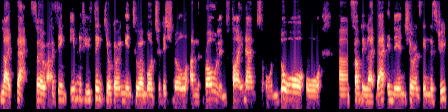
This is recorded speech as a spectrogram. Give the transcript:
like that. So I think even if you think you're going into a more traditional um, role in finance or law or um, something like that in the insurance industry,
